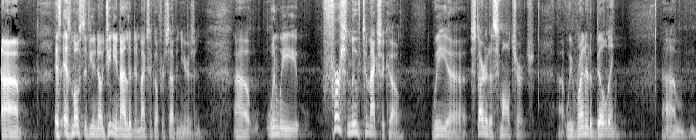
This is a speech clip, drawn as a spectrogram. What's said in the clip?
Um, as, as, most of you know, Jeannie and I lived in Mexico for seven years, and uh, when we first moved to Mexico, we uh, started a small church. Uh, we rented a building. Um,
